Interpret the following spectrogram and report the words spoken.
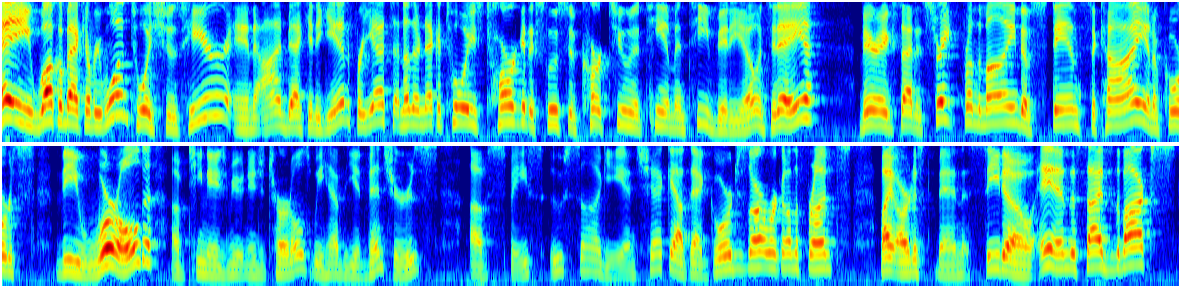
Hey, welcome back everyone, Toy Shiz here, and I'm back yet again for yet another NECA Toys Target exclusive cartoon TMNT video, and today, very excited, straight from the mind of Stan Sakai, and of course, the world of Teenage Mutant Ninja Turtles, we have the adventures of Space Usagi, and check out that gorgeous artwork on the front by artist Ben Cito, and the sides of the box,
